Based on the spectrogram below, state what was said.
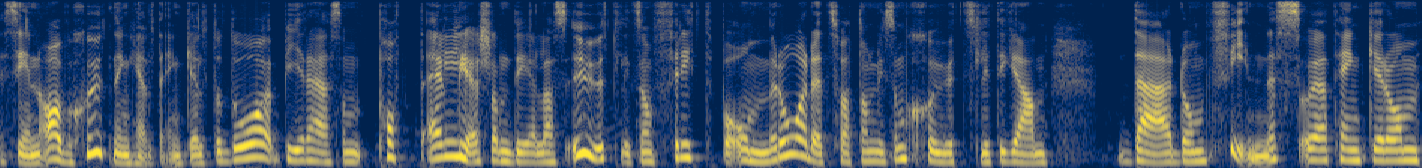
sin avskjutning helt enkelt. Och då blir det här som pottälgar som delas ut liksom fritt på området så att de liksom skjuts lite grann där de finns. Och jag tänker om,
